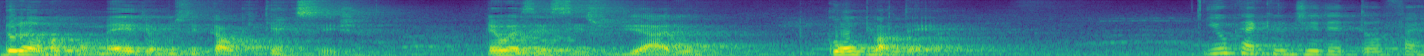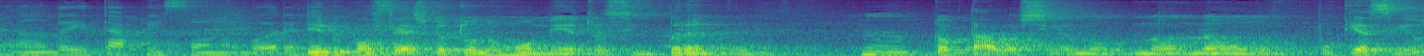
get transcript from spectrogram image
Drama, comédia, musical, o que quer que seja. É o exercício diário com plateia. E o que é que o diretor Fernando aí está pensando agora? Eu lhe confesso que eu estou num momento assim, branco, total, assim, eu não, não, não porque assim, eu,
